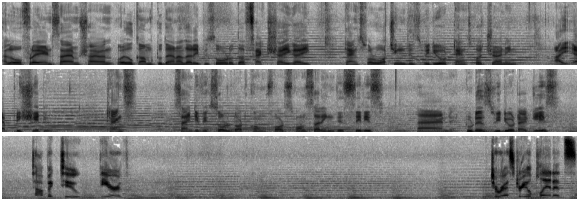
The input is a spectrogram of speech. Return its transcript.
Hello friends, I am Sayan. Welcome to the another episode of the Fact Sci Guy. Thanks for watching this video. Thanks for joining. I appreciate you. Thanks scientificsoul.com for sponsoring this series. And today's video title is Topic 2 The Earth. Terrestrial planets.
